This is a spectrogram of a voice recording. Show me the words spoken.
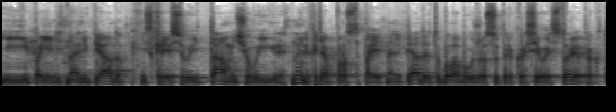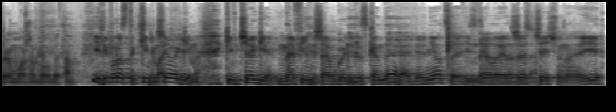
и поедет на Олимпиаду, и, скорее всего, и там еще выиграет. Ну, или хотя бы просто поедет на Олимпиаду, это была бы уже супер красивая история, про которую можно было бы там... Или просто Кипчоги. фильмы. Кипчоги на финише обгонит Искандера, обернется и сделает да, да, жест да. Чечуна. И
